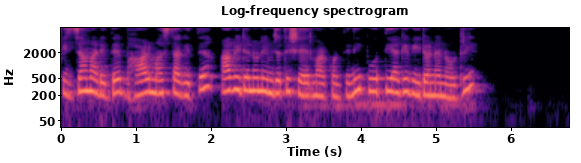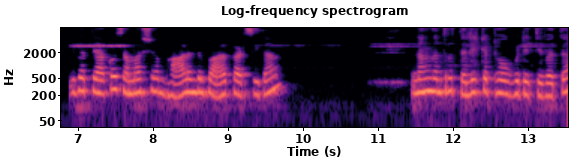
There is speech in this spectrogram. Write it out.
ಪಿಜ್ಜಾ ಮಾಡಿದ್ದೆ. ಭಾಳ ಮಸ್ತ್ ಆಗಿತ್ತು. ಆ ವಿಡಿಯೋನು ನಿಮ್ಮ ಜೊತೆ ಶೇರ್ ಮಾಡ್ಕೊತೀನಿ. ಪೂರ್ತಿಯಾಗಿ ವಿಡಿಯೋನ ನೋಡಿರಿ. ಇವತ್ತು ಯಾಕೋ ಸಮರ್ಶ ಭಾಳ ಅಂದ್ರೆ ಭಾಳ ಕಾಡ್ಸಿದ. ನಂಗಂತೂ ತಲೆ ಕೆಟ್ಟು ಹೋಗ್ಬಿಟ್ಟಿತ್ತು ಇವತ್ತು.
